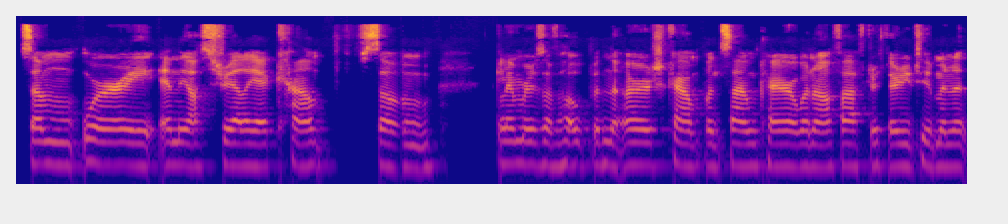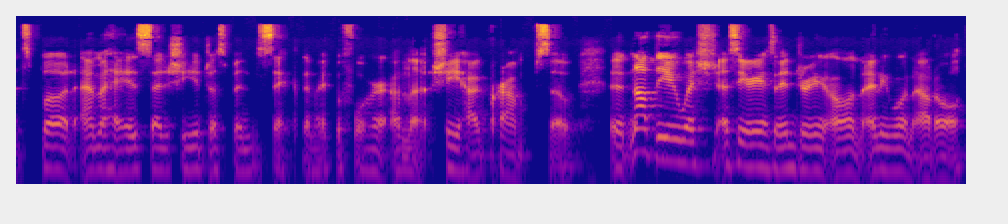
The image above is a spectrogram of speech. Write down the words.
some worry in the Australia camp, some glimmers of hope in the Irish camp when Sam Kerr went off after 32 minutes, but Emma Hayes said she had just been sick the night before and that she had cramps. So, uh, not that you wish a serious injury on anyone at all.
